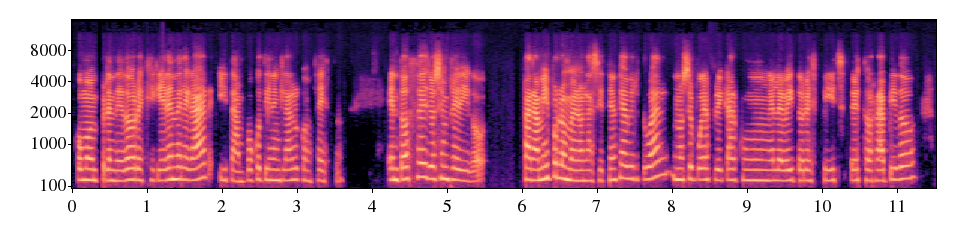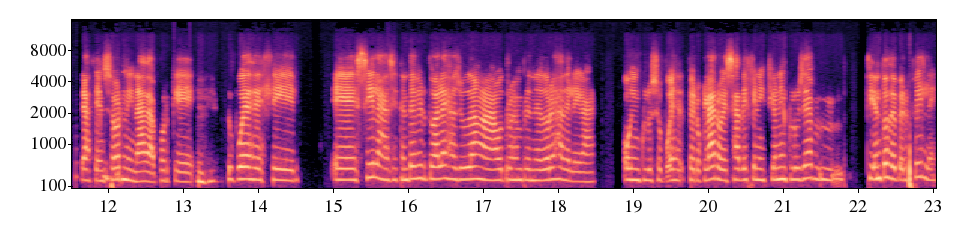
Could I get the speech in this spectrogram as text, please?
como emprendedores que quieren delegar y tampoco tienen claro el concepto. Entonces yo siempre digo, para mí por lo menos la asistencia virtual no se puede explicar con un elevator speech de esto rápido, de ascensor ni nada, porque tú puedes decir, eh, sí, las asistentes virtuales ayudan a otros emprendedores a delegar, o incluso puedes, pero claro, esa definición incluye mm, cientos de perfiles,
